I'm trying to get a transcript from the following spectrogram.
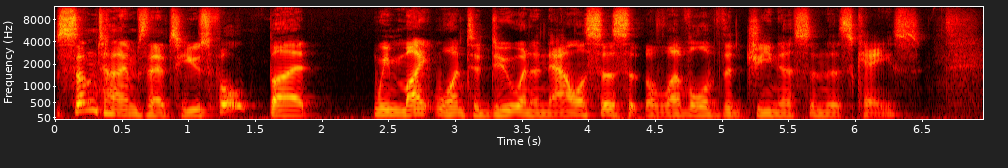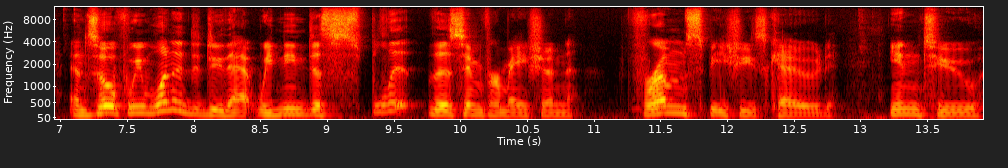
sometimes that's useful, but we might want to do an analysis at the level of the genus in this case. And so if we wanted to do that, we'd need to split this information from species code into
